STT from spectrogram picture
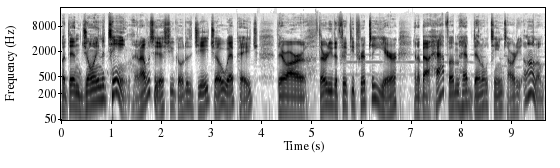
but then join a team. And I would suggest you go to the GHO webpage. There are 30 to 50 trips a year, and about half of them have dental teams already on them.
